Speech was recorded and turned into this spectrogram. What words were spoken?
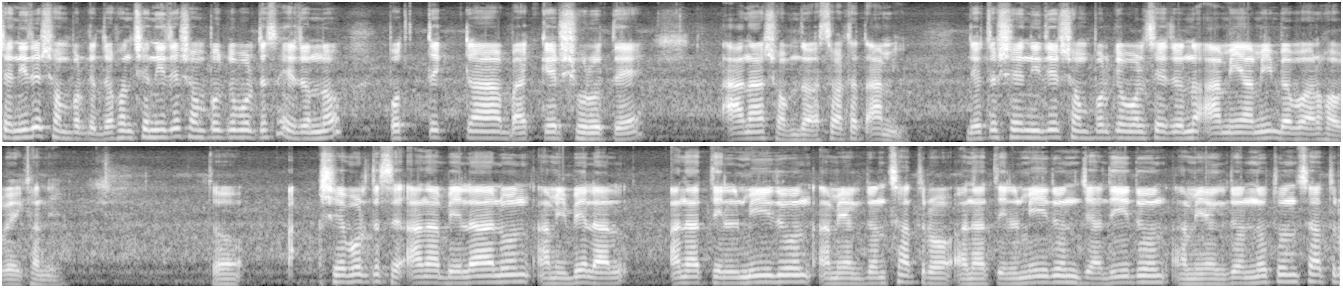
সে নিজের সম্পর্কে। যখন সে নিজের সম্পর্কে বলতেছে, এজন্য প্রত্যেকটা বাক্যের শুরুতে আনা শব্দ আছে, অর্থাৎ আমি। যেহেতু সে নিজের সম্পর্কে বলছে, এজন্য আমি আমি ব্যবহার হবে এখানে। তো সে বলতেছে, আনা বেলালুন, আমি বেলাল। আনা তিলমিদুন, আমি একজন ছাত্র। আনা তিলমিদুন জাদিদুন, আমি একজন নতুন ছাত্র।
